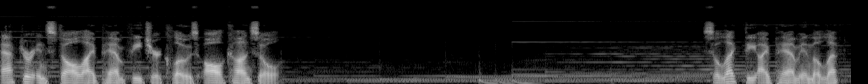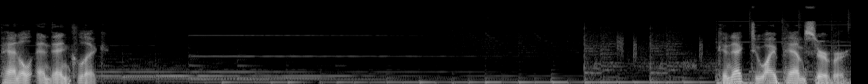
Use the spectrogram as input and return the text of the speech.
After install IPAM feature close all console. Select the IPAM in the left panel and then click. Connect to IPAM server.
